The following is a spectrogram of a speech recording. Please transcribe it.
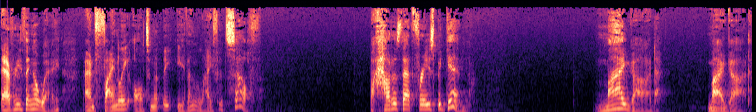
everything away and finally, ultimately, even life itself. But how does that phrase begin? My God, my God,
